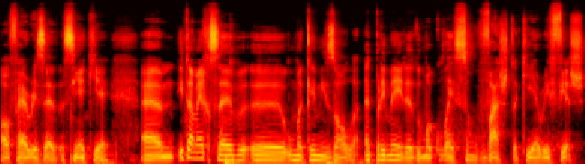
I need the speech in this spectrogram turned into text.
of Erised, assim é que é. Um, e também recebe uh, uma camisola, a primeira de uma coleção vasta que Harry fez,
